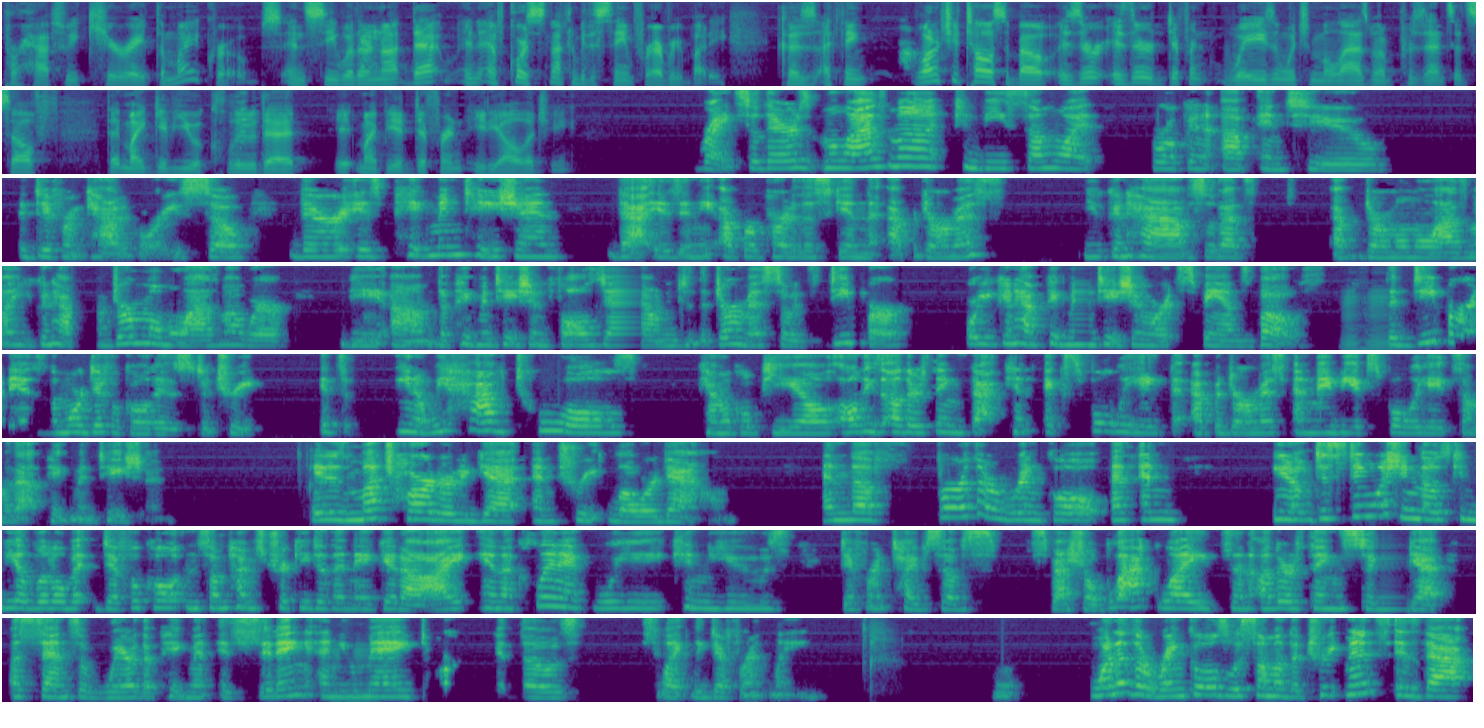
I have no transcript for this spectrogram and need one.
perhaps we curate the microbes and see whether or not that and of course it's not going to be the same for everybody because i think why don't you tell us about is there is there different ways in which melasma presents itself that might give you a clue that it might be a different etiology? Right so there's melasma can be somewhat broken up into different categories so there is pigmentation that is in the upper part of the skin the epidermis. You can have so that's epidermal melasma. You can have dermal melasma where the um, the pigmentation falls down into the dermis, so it's deeper, or you can have pigmentation where it spans both. Mm-hmm. The deeper it is, the more difficult it is to treat. It's you know we have tools, chemical peel, all these other things that can exfoliate the epidermis and maybe exfoliate some of that pigmentation. It is much harder to get and treat lower down. And the further wrinkle and and you know, distinguishing those can be a little bit difficult and sometimes tricky to the naked eye. In a clinic, we can use different types of special black lights and other things to get a sense of where the pigment is sitting, and you mm-hmm. may target those slightly differently. One of the wrinkles with some of the treatments is that,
